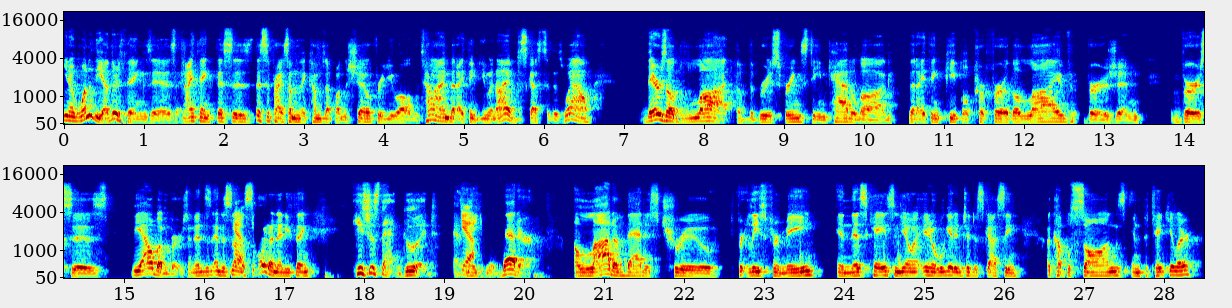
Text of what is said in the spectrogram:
you know one of the other things is and i think this is this is probably something that comes up on the show for you all the time but i think you and i have discussed it as well. There's a lot of the bruce springsteen catalog that i think people prefer the live version versus the album version. And it's, and it's not yeah. a slight on anything. He's just that good at yeah. making it better. A lot of that is true for at least for me in this case. And you know you know we'll get into discussing a couple songs in particular.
